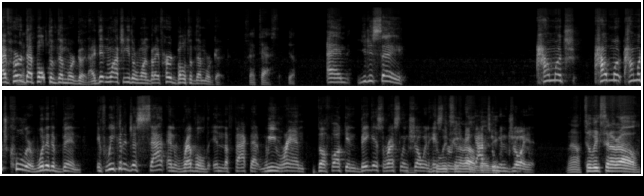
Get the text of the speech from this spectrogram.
I've heard Yes. that both of them were good. I didn't watch either one, but I've heard both of them were good. fantastic. Yeah. And you just say, how much how much how much cooler would it have been if we could have just sat and reveled in the fact that we ran the fucking biggest wrestling show in history in row, and got baby. to enjoy it. Well, two weeks in a row.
